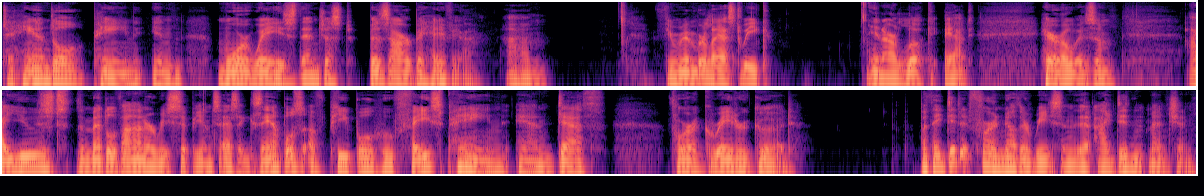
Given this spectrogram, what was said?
to handle pain in more ways than just bizarre behavior. Um, if you remember last week in our look at heroism, I used the Medal of Honor recipients as examples of people who face pain and death for a greater good. But they did it for another reason that I didn't mention.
